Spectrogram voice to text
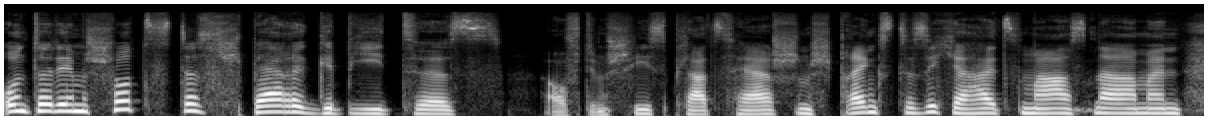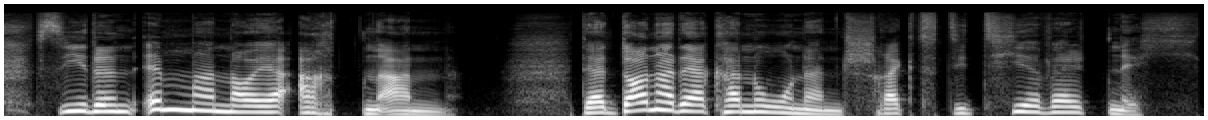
Unter dem Schutz des Sperrgebietes, auf dem Schießplatz herrschen strengste Sicherheitsmaßnahmen, siedeln immer neue Arten an. Der Donner der Kanonen schreckt die Tierwelt nicht.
